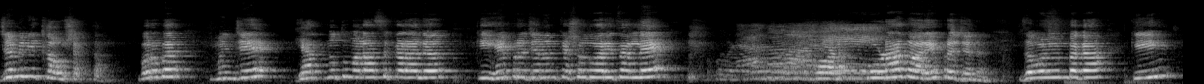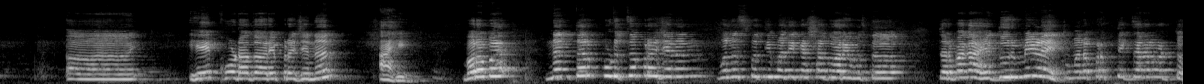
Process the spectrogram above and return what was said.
जमिनीत लावू शकता. बरोबर? म्हणजे ह्यातनं तुम्हाला असं कळालं की हे प्रजनन कशाद्वारे चाललंय? खोडाद्वारे प्रजनन. जवळ येऊन बघा की अं, हे खोडाद्वारे प्रजनन आहे. बरोबर? नंतर पुढचं प्रजनन वनस्पतीमध्ये कशाद्वारे होतं? तर बघा हे दुर्मिळ आहे. तुम्हाला प्रत्येक जणांना वाटतं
